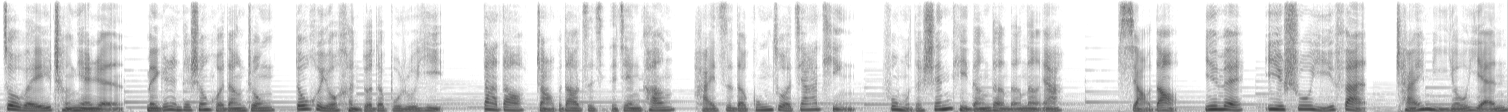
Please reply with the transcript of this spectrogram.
作为成年人，每个人的生活当中都会有很多的不如意，大到找不到自己的健康、孩子的工作、家庭、父母的身体等等等等呀；小到因为一蔬一饭、柴米油盐，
